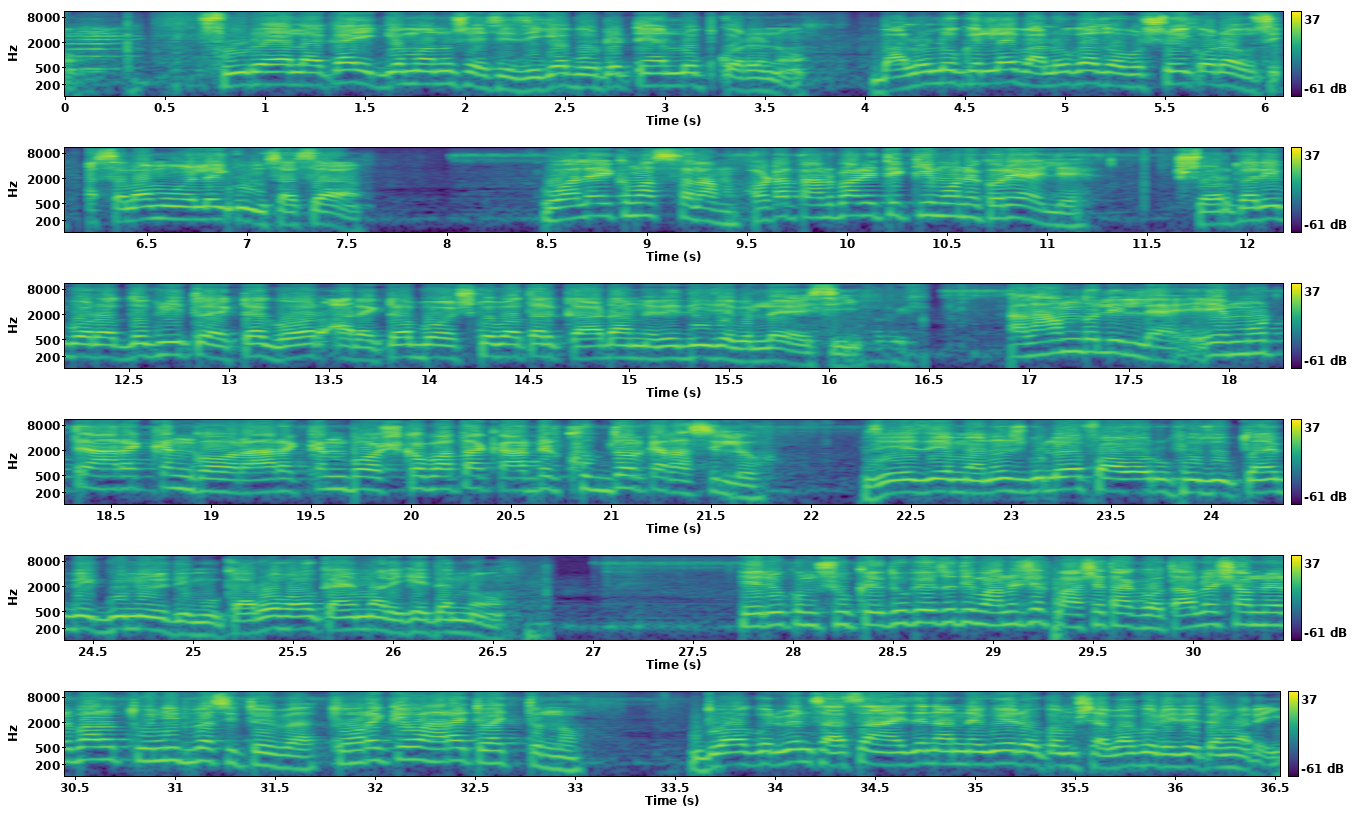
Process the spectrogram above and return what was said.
পুরো এলাকায় এগে মানুষ আছে জিগা ভোটের টেয়ার লোভ করে না। ভালো লোকের লাই ভালো কাজ অবশ্যই করা উচিত। আসসালামু আলাইকুম চাচা। ওয়ালাইকুম আসসালাম। হঠাৎ তার বাড়িতে কি মনে করে আইলে? সরকারি বরাদ্দকৃত একটা ঘর আর একটা বয়স্ক ভাতার কার্ড আনেরে দিয়ে যাবে আইছি। আলহামদুলিল্লাহ এই মুহূর্তে আর একখান ঘর আর একখান বয়স্ক ভাতা কার্ডের খুব দরকার আছিল। যে যে মানুষগুলো পাওয়ার উপযুক্ত আমি বেগুন দিমু কারও হক আমি মারি খেতেন না। এরকম সুখে দুঃখে যদি মানুষের পাশে থাকো তাহলে সামনের বার তুই নির্বাচিত হইবা তোমরা কেউ হারাইতে পারতো না। দোয়া করবেন চাচা আই যে নান্নে এরকম সেবা করে যেতে পারি।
